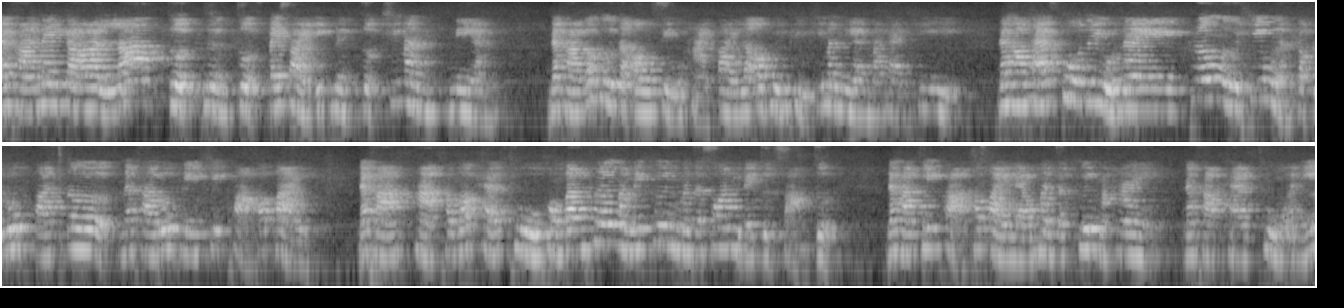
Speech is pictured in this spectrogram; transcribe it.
นะคะในการลากจุดหนึ่งจุดไปใส่อีกหนึ่งจุดที่มันเนียนนะคะ ก็คือจะเอาสิวหายไปแล้วเอาพื้นผิวที่มันเนียนมาแทนที่นะคะ pass tool จะอยู่ในเครื่องมือที่เหมือนกับรูป plaster นะคะ รูปนี้คลิกขวาเข้าไปนะคะ หาคำว่า pass tool ของบางเครื่องมันไม่ขึ้น มันจะซ่อนอยู่ในจุด 3 จุด นะคะคลิกขวาเข้าไปแล้วมันจะขึ้นมาให้นะคะ pass to อันนี้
